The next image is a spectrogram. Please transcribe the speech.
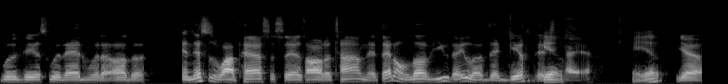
We're this, we're that, and we're the other. And this is why Pastor says all the time that they don't love you; they love that gift that you have. Yep. Yeah.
